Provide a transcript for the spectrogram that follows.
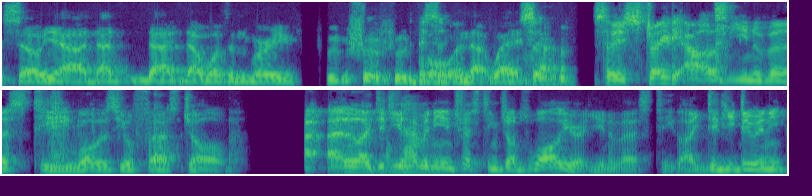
so yeah, that that that wasn't very fruitful so, in that way. so, so straight out of university, what was your first job? And like, did you have any interesting jobs while you're at university? Like, did you do any?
